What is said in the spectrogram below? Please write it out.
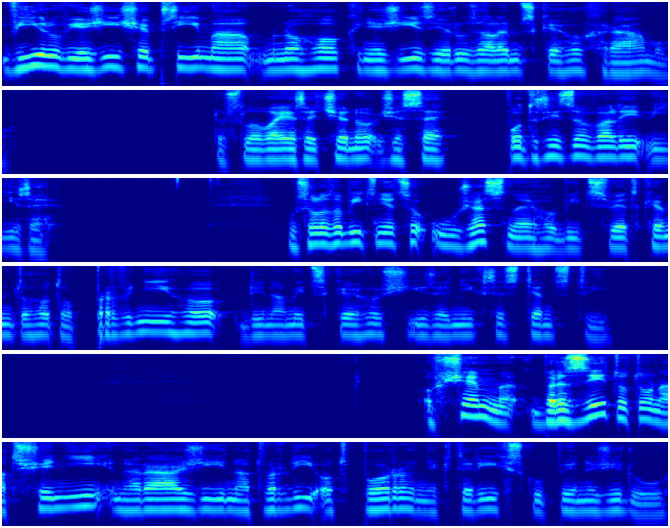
víru v Ježíše přijímá mnoho kněží z jeruzalemského chrámu. Doslova je řečeno, že se podřizovali víře. Muselo to být něco úžasného být svědkem tohoto prvního dynamického šíření křesťanství. Ovšem brzy toto nadšení naráží na tvrdý odpor některých skupin židů.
